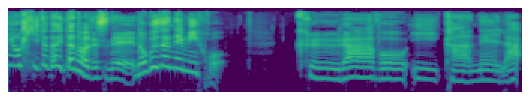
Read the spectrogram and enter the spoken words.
にお聴きいただいたのはですね信真美穂「クラボイカネラ」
